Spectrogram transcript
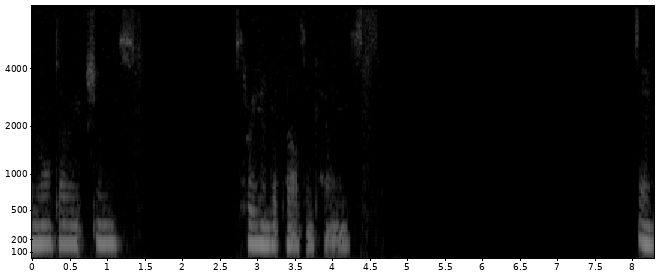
in all directions, 300,000 caves, and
